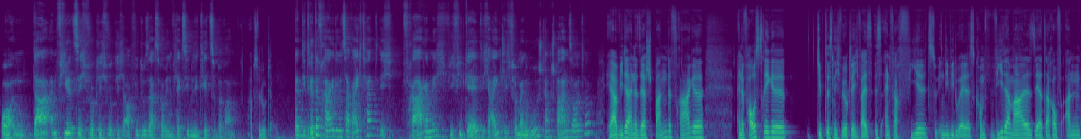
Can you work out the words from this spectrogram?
Und da empfiehlt sich wirklich, wirklich auch, wie du sagst, Robin, Flexibilität zu bewahren. Absolut. Äh, die dritte Frage, die uns erreicht hat, ich frage mich, wie viel Geld ich eigentlich für meinen Ruhestand sparen sollte. Ja, wieder eine sehr spannende Frage. Eine Faustregel gibt es nicht wirklich, weil es ist einfach viel zu individuell. Es kommt wieder mal sehr darauf an,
